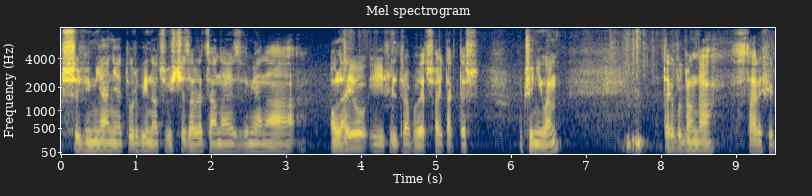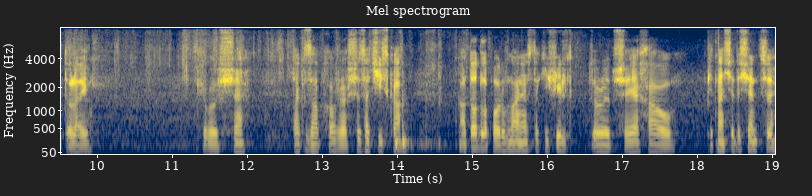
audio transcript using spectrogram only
Przy wymianie turbiny oczywiście zalecana jest wymiana oleju i filtra powietrza i tak też uczyniłem. Tak wygląda stary filtr oleju. Chyba już się tak zapchał, że aż się zaciska. A to dla porównania jest taki filtr, który przejechał 15 tysięcy,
